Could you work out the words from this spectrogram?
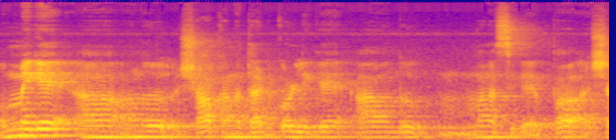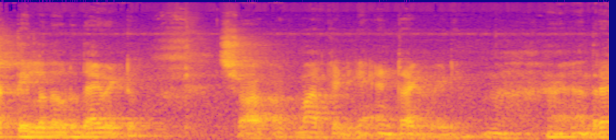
ಒಮ್ಮೆಗೆ, ಆ, ಒಂದು ಶಾಕನ್ನು ತಡ್ಕೊಳ್ಳಿಕ್ಕೆ ಆ ಒಂದು ಮನಸ್ಸಿಗೆ ಪ, ಶಕ್ತಿ ಇಲ್ಲದವರು ದಯವಿಟ್ಟು ಶಾಕ್ ಮಾರ್ಕೆಟ್ಗೆ ಎಂಟ್ರಾಗಬೇಡಿ ಅಂದರೆ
